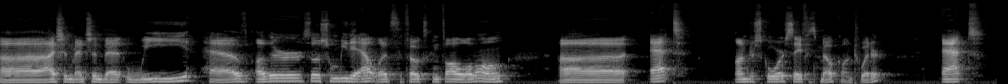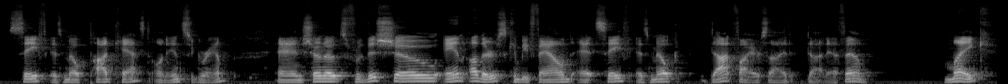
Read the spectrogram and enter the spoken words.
uh, I should mention that we have other social media outlets that folks can follow along uh, at underscore safe as milk on Twitter, at safe as milk podcast on Instagram, and show notes for this show and others can be found at safeasmilk.fireside.fm. Mike,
